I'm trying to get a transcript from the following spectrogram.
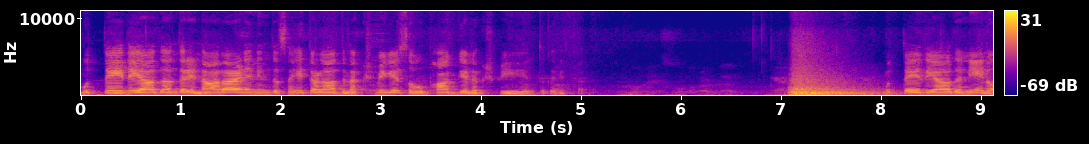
ಮುತ್ತೈದೆಯಾದ ಅಂದರೆ ನಾರಾಯಣನಿಂದ ಸಹಿತಳಾದ ಲಕ್ಷ್ಮಿಗೆ ಸೌಭಾಗ್ಯ ಲಕ್ಷ್ಮಿ ಅಂತ ಕರೀತಾರೆ. ಮುತ್ತೈದೆಯಾದ ನೀನು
